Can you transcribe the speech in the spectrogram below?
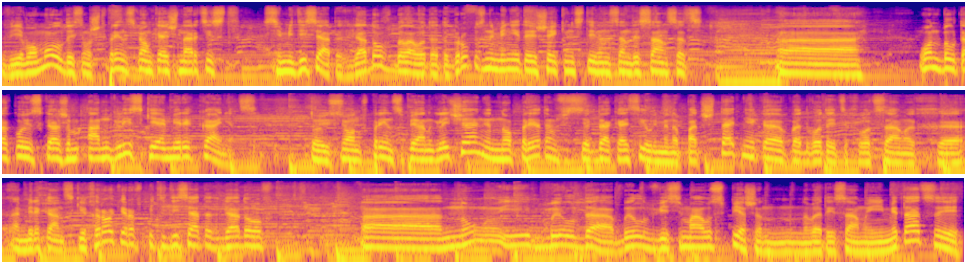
в его молодости, потому что, в принципе, он, конечно, артист 70-х годов. Была вот эта группа знаменитая Шейкин Стивенс and the Sunsets. А, Он был такой, скажем, английский американец. То есть он, в принципе, англичанин, но при этом всегда косил именно под штатника, под вот этих вот самых э, американских рокеров 50-х годов. А, ну и был, да, был весьма успешен в этой самой имитации.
